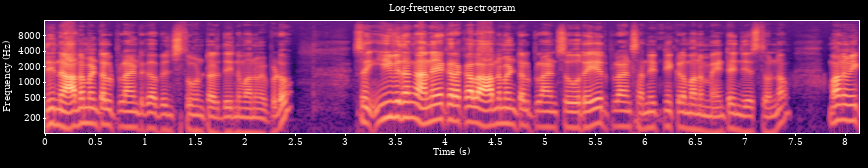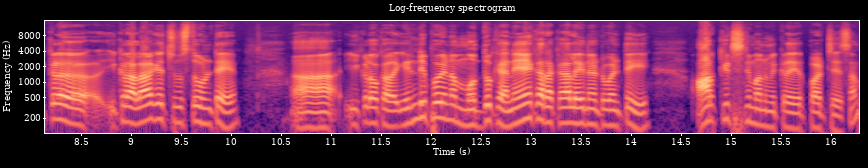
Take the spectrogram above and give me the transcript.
దీన్ని ఆర్నమెంటల్ ప్లాంట్గా పెంచుతూ ఉంటారు దీన్ని మనం ఇప్పుడు. సో ఈ విధంగా అనేక రకాల ఆర్నమెంటల్ ప్లాంట్స్ రేర్ ప్లాంట్స్ అన్నిటిని ఇక్కడ మనం మెయింటైన్ చేస్తున్నాం. మనం ఇక్కడ ఇక్కడ అలాగే చూస్తూ ఉంటే ఇక్కడ ఒక ఎండిపోయిన మొద్దుకి అనేక రకాలైనటువంటి ఆర్కిడ్స్ని మనం ఇక్కడ ఏర్పాటు చేసాం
